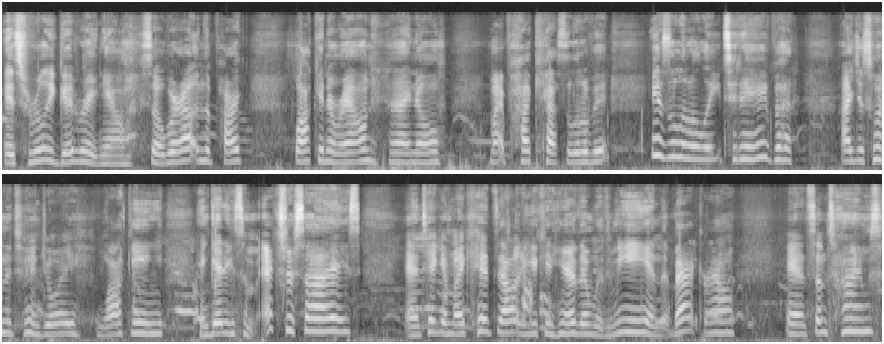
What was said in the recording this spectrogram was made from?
it's really good right now. So we're out in the park walking around, and I know my podcast a little bit is a little late today, but I just wanted to enjoy walking and getting some exercise and taking my kids out, and you can hear them with me in the background. And sometimes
